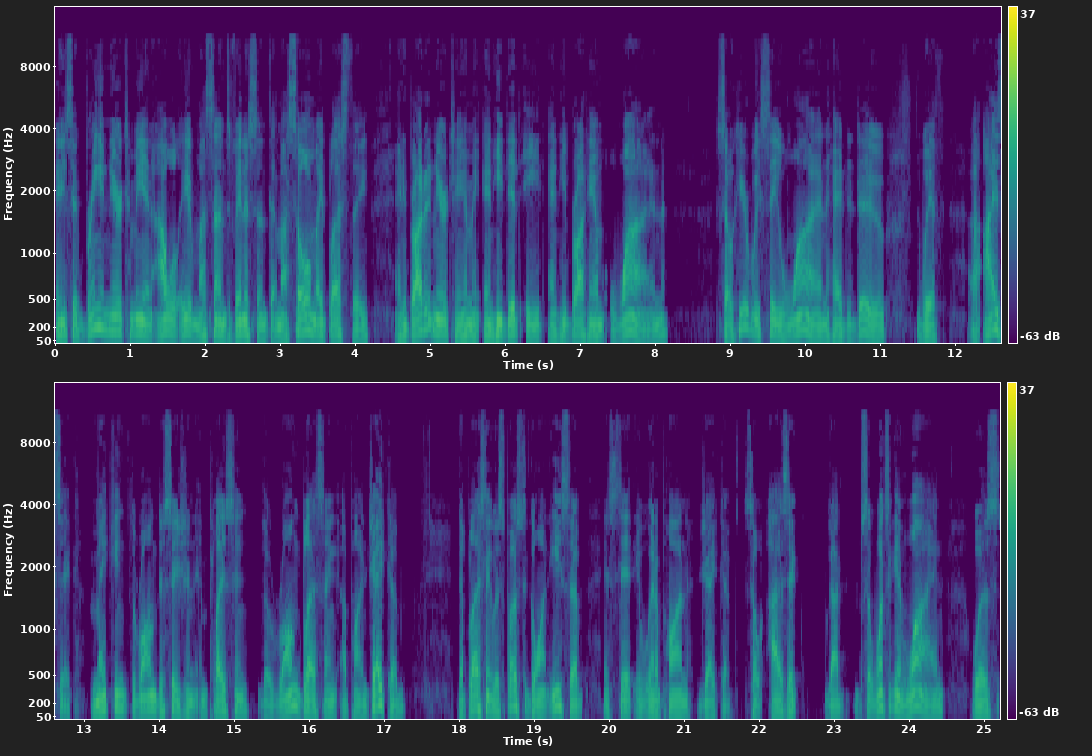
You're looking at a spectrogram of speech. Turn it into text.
and he said, Bring it near to me, and I will eat my son's venison, that my soul may bless thee. And he brought it near to him, and he did eat, and he brought him wine. So here we see wine had to do with uh, Isaac making the wrong decision and placing the wrong blessing upon Jacob. The blessing was supposed to go on Esau, Instead, it went upon Jacob. So Isaac got. So once again, wine was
